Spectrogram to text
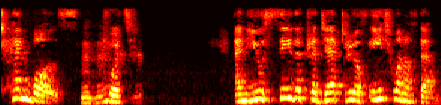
10 balls mm-hmm. towards you. And you see the trajectory of each one of them.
